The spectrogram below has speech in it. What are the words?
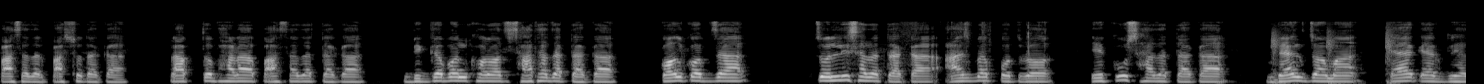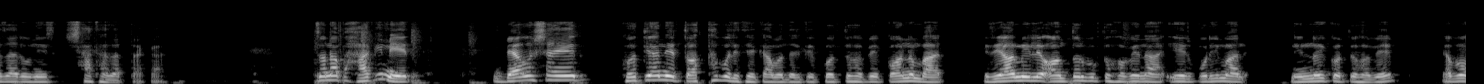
পাঁচ হাজার পাঁচশো টাকা, প্রাপ্ত ভাড়া পাঁচ হাজার টাকা, বিজ্ঞাপন খরচ সাত হাজার টাকা, কল কবজা চল্লিশ হাজার টাকা, আসবাবপত্র একুশ হাজার টাকা, ব্যাংক জমা এক এক দুই হাজার উনিশ সাত হাজার টাকা। জনাব হাকিমের ব্যবসায়ের খতিয়ানের তথ্যাবলী থেকে আমাদেরকে করতে হবে। ক নম্বর, রেওয়া মিলে অন্তর্ভুক্ত হবে না, এর পরিমাণ নির্ণয় করতে হবে এবং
